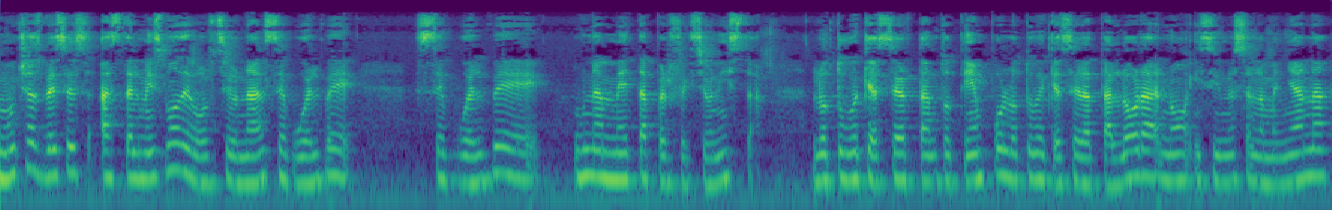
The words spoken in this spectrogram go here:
muchas veces hasta el mismo devocional se vuelve, se vuelve una meta perfeccionista. Lo tuve que hacer tanto tiempo, lo tuve que hacer a tal hora, no, y si no es en la mañana,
